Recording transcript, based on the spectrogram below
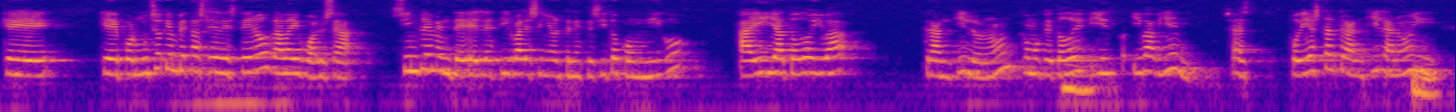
Que, que por mucho que empezase de cero, daba igual, o sea, simplemente el decir, vale Señor, te necesito conmigo, ahí ya todo iba tranquilo, ¿no? Como que todo iba bien, o sea, podía estar tranquila, ¿no? Y,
